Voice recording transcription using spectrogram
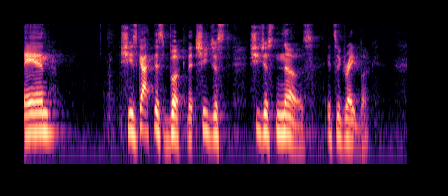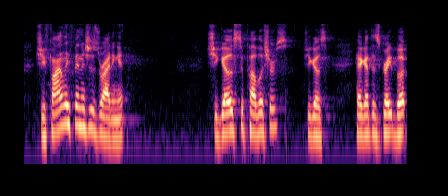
And she's got this book that she just, she just knows it's a great book. She finally finishes writing it. She goes to publishers. She goes, Hey, I got this great book.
